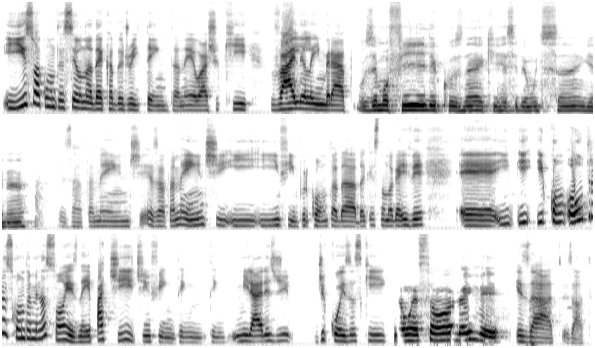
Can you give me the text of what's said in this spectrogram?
E isso aconteceu na década de 80, né? Eu acho que vale lembrar. Os hemofílicos, né? Que recebiam muito sangue, né? Exatamente, exatamente. E, e, enfim, por conta da, da questão do HIV é, e, e, e, com outras contaminações, né? Hepatite, enfim, tem, tem milhares de, de coisas que. Não é só HIV. Exato, exato.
